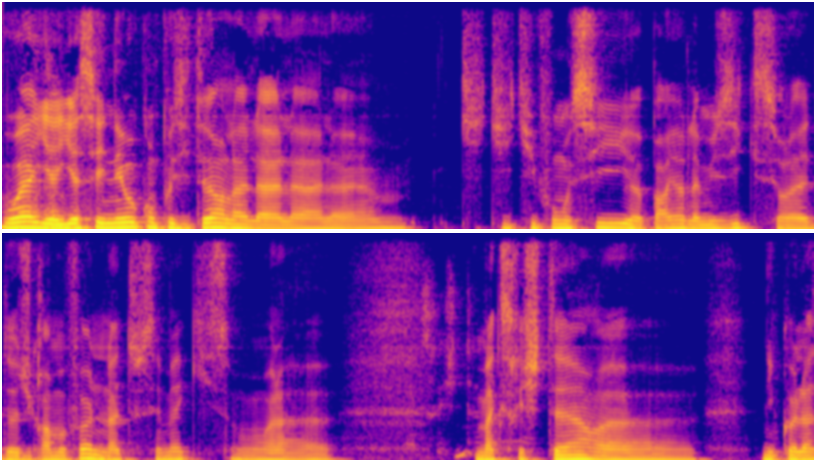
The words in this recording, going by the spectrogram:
Ouais, il y, a ces néo-compositeurs, là, la, la, la qui, font aussi euh, par ailleurs de la musique sur la Dutch Gramophone, là, tous ces mecs qui sont voilà, Max Richter, euh, Nicolas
